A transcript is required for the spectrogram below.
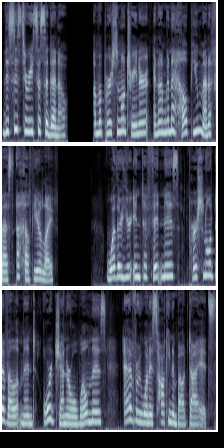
This is Teresa Sedeno. I'm a personal trainer and I'm going to help you manifest a healthier life. Whether you're into fitness, personal development, or general wellness, everyone is talking about diets.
